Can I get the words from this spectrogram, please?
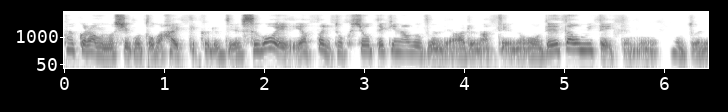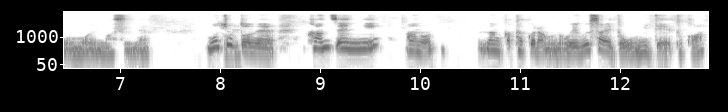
タクラムの仕事が入ってくるっていう、すごいやっぱり特徴的な部分であるなっていうのをデータを見ていても本当に思いますね。もうちょっとね、完全に、あの、なんかタクラムのウェブサイトを見てとか、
